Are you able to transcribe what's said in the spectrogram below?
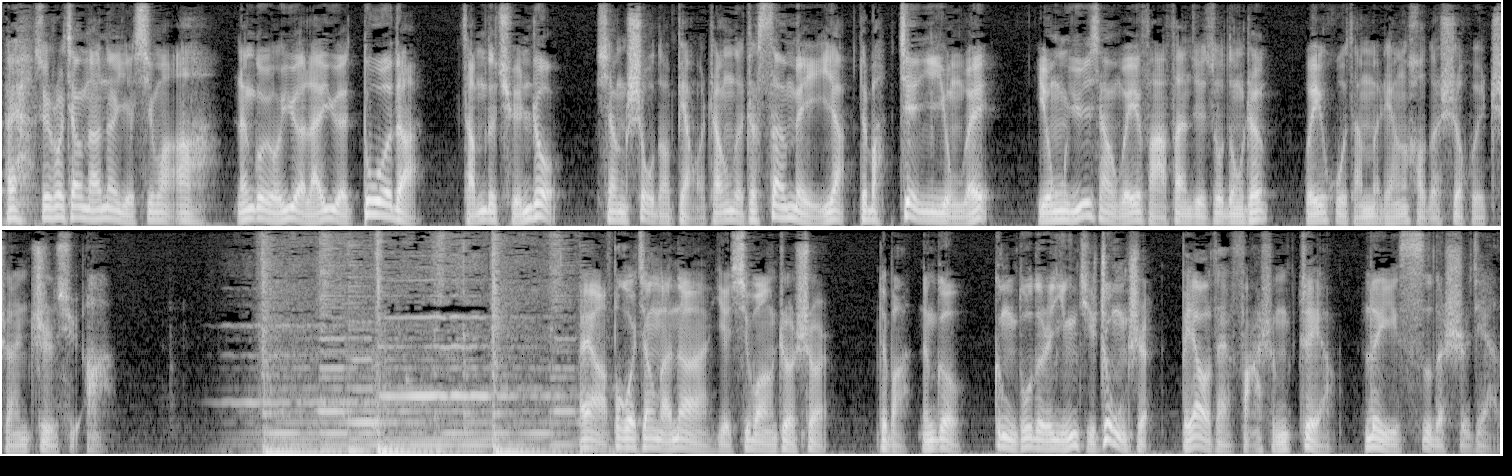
哎呀，所以说江南呢也希望啊，能够有越来越多的咱们的群众像受到表彰的这三位一样，对吧？见义勇为，勇于向违法犯罪做斗争，维护咱们良好的社会治安秩序啊。哎呀，不过江南呢也希望这事儿，对吧？能够更多的人引起重视，不要再发生这样类似的事件了。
